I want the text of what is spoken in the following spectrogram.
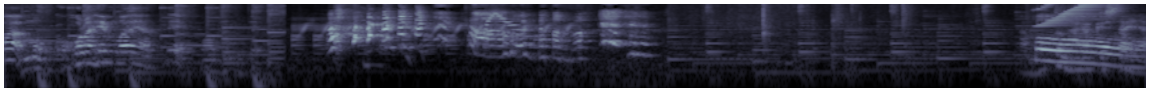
はもうここら辺までやってもう見て。い 顔やば。あもっと長くしたいな。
